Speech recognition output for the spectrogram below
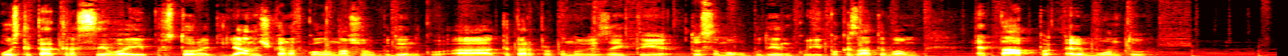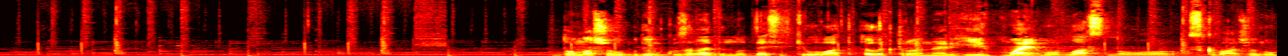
Ось така красива і простора діляночка навколо нашого будинку. А тепер пропоную зайти до самого будинку і показати вам етап ремонту До нашого будинку заведено 10 кВт електроенергії, маємо власну скважину,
